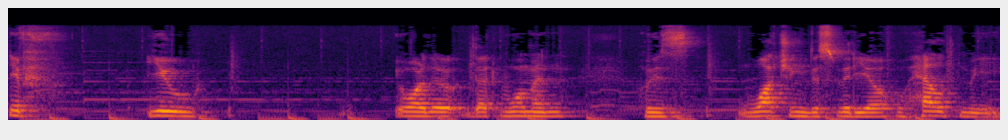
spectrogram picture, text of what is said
If you are the that woman who is watching this video who helped me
